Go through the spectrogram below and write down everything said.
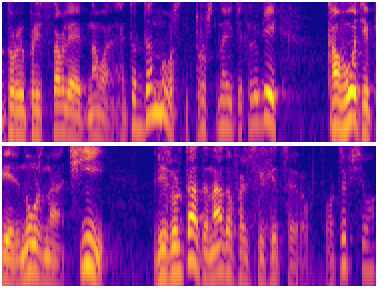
которые представляют Навального, это донос просто на этих людей, кого теперь нужно, чьи результаты надо фальсифицировать. Вот и все.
